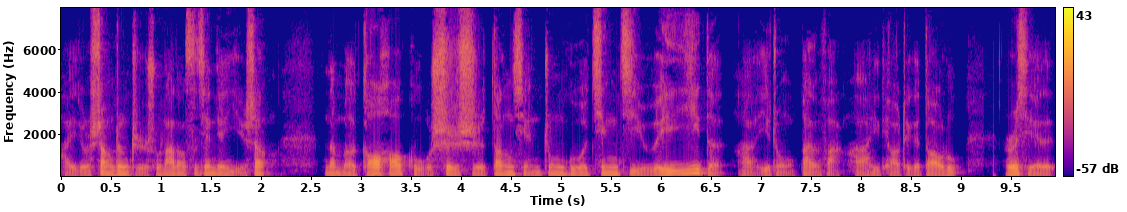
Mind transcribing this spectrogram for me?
啊，也就是上证指数拉到四千点以上。那么搞好股市是当前中国经济唯一的啊一种办法啊一条这个道路，而且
